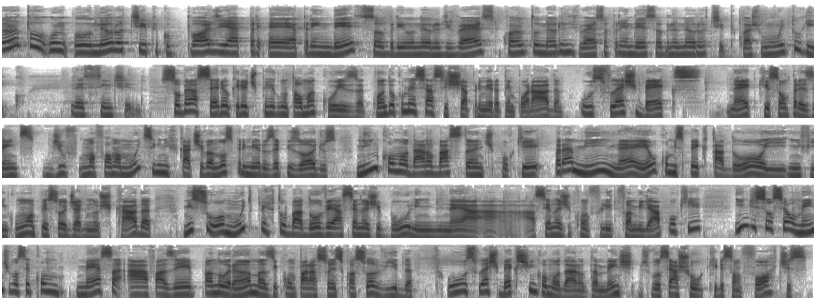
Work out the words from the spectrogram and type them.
tanto o, o neurotípico pode apre- é, aprender sobre o neurodiverso, quanto o neurodiverso aprender sobre o neurotípico. Eu acho muito rico nesse sentido. Sobre a série, eu queria te perguntar uma coisa. Quando eu comecei a assistir a primeira temporada, os flashbacks, né, que são presentes de uma forma muito significativa nos primeiros episódios, me incomodaram bastante, porque pra mim, né, eu como espectador e, enfim, como uma pessoa diagnosticada, me soou muito perturbador ver as cenas de bullying, né, as cenas de conflito familiar, porque indissocialmente você começa a fazer panoramas e comparações com a sua vida. Os flashbacks te incomodaram também? Você achou que eles são fortes?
